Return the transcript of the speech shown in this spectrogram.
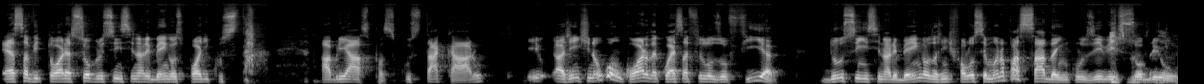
essa vitória sobre o Cincinnati Bengals pode custar abre aspas, custar caro. E a gente não concorda com essa filosofia do Cincinnati Bengals. A gente falou semana passada, inclusive, sobre o.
